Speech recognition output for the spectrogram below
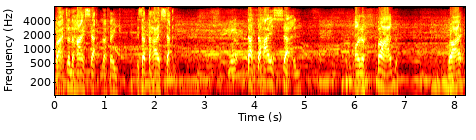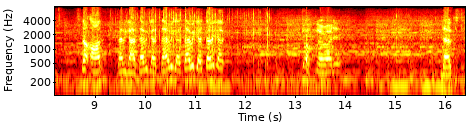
Right, it's on the highest setting, I think. Is that the highest setting? Yeah. That's the highest setting on a fan. Right? It's not on. There we go, there we go, there we go, there we go, there we go. Got a better idea. No, because the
